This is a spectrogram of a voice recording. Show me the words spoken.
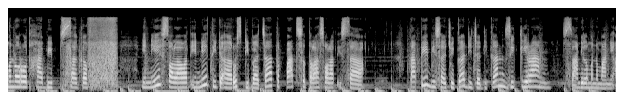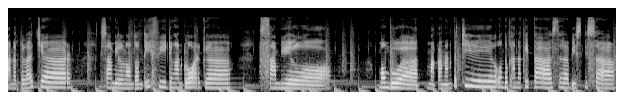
menurut Habib Sagaf ini solawat ini tidak harus dibaca tepat setelah sholat isya tapi bisa juga dijadikan zikiran sambil menemani anak belajar sambil nonton TV dengan keluarga sambil membuat makanan kecil untuk anak kita sehabis isya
